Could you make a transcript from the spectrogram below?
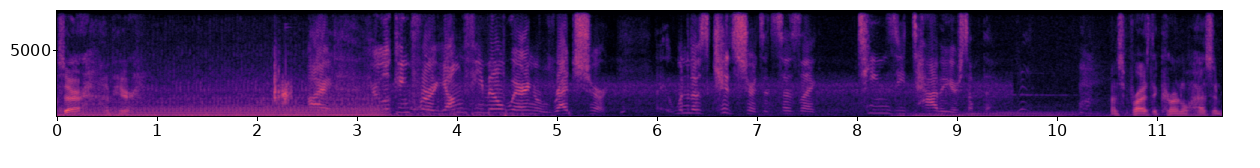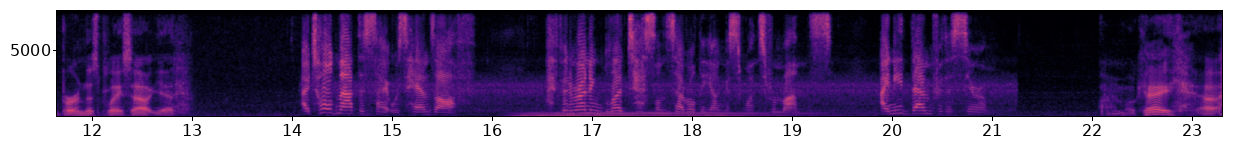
Sarah, I'm here. All right, you're looking for a young female wearing a red shirt. One of those kids' shirts that says, like, Teensy Tabby or something. I'm surprised the Colonel hasn't burned this place out yet. I told Matt the site was hands off. I've been running blood tests on several of the youngest ones for months. I need them for the serum. I'm okay. Uh,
